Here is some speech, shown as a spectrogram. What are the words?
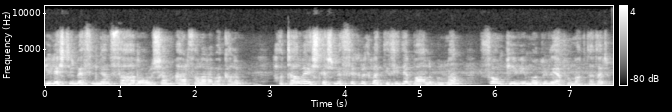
birleştirmesinden sahada oluşan arızalara bakalım. Hatalı eşleşme sıklıkla dizide bağlı bulunan son PV modülle yapılmaktadır.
